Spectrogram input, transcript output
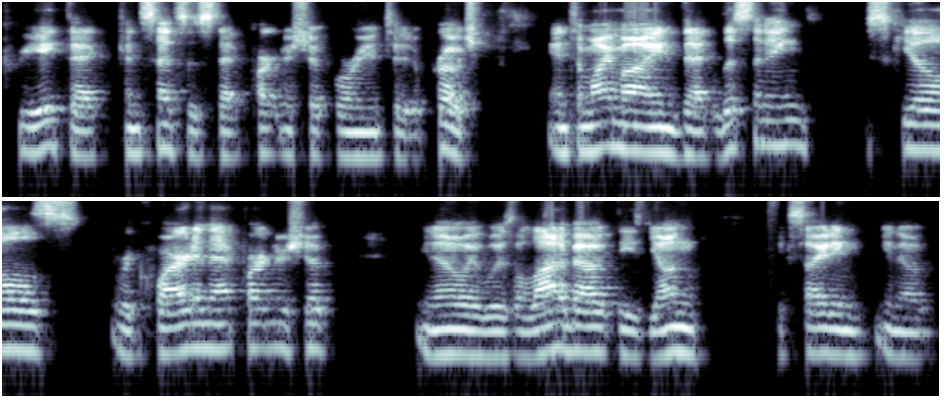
create that consensus, that partnership oriented approach. And to my mind, that listening skills required in that partnership, you know, it was a lot about these young exciting, you know,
